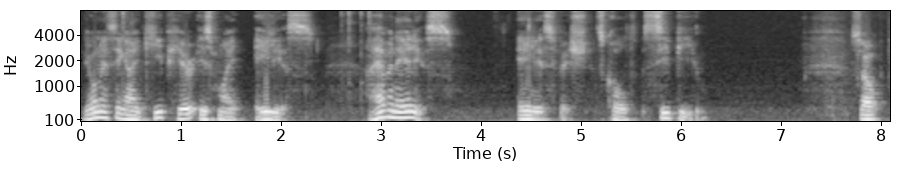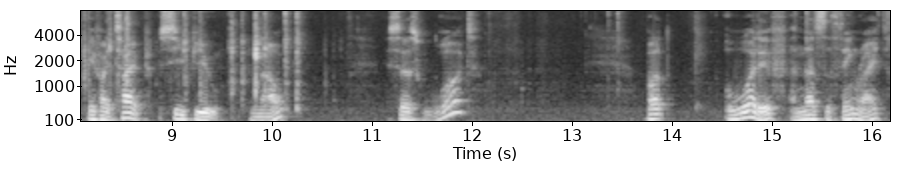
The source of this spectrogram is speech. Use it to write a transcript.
The only thing I keep here is my alias. I have an alias alias fish. It's called CPU. So if I type CPU now, it says what? But what if, and that's the thing, right?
